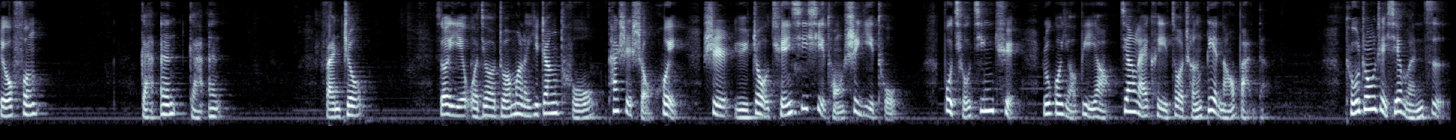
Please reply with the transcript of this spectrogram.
刘峰，感恩感恩。樊舟，所以我就琢磨了一张图，它是手绘，是宇宙全息系统示意图，不求精确，如果有必要，将来可以做成电脑版的。图中这些文字，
